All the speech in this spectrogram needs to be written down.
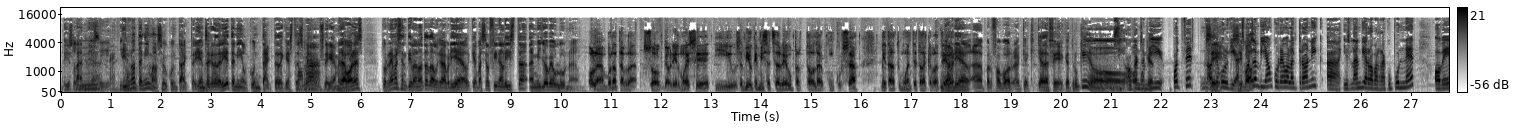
d'Islàndia. Mm, sí, I, I no tenim el seu contacte, i ens agradaria tenir el contacte d'aquestes veus, diguem. Llavors, tornem a sentir la nota del Gabriel, que va ser el finalista a millor veu Luna. Hola, bona tarda. Soc Gabriel Moese i us envio aquest missatge de veu per tal de concursar. M'he parat un momentet a la carretera. Gabriel, uh, per favor, uh, què, què ha de fer? Que truqui o... Sí, o que ens enviï... Pot fer el Sí, que vulgui. si ens vol- pots enviar un correu electrònic a islandia.racu.net o bé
